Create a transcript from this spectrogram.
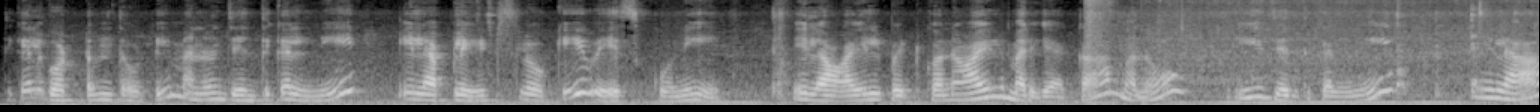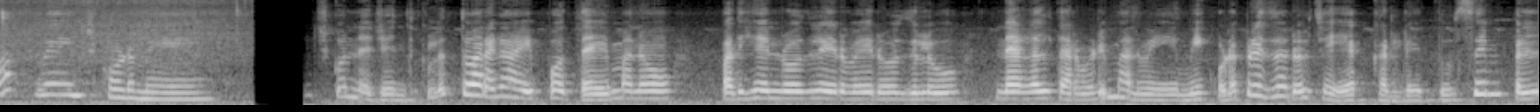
జంతికలు గొట్టంతో మనం జంతికల్ని ఇలా ప్లేట్స్లోకి వేసుకొని ఇలా ఆయిల్ పెట్టుకొని ఆయిల్ మరిగాక మనం ఈ జంతికల్ని ఇలా వేయించుకోవడమే. వేయించుకున్న జంతికలు త్వరగా అయిపోతాయి. మనం పదిహేను రోజులు ఇరవై రోజులు నెలల తరబడి మనం ఏమీ కూడా ప్రిజర్వ్ చేయక్కర్లేదు. సింపుల్.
